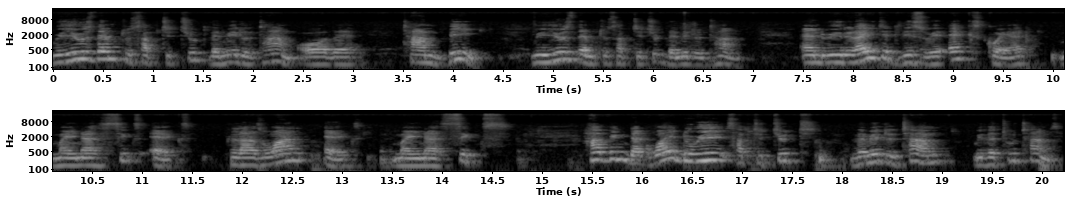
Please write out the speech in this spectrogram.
we use them to substitute the middle term or the term b. We use them to substitute the middle term. And we write it this way, x squared minus 6x plus 1x minus 6. Having that, why do we substitute the middle term with the two terms?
